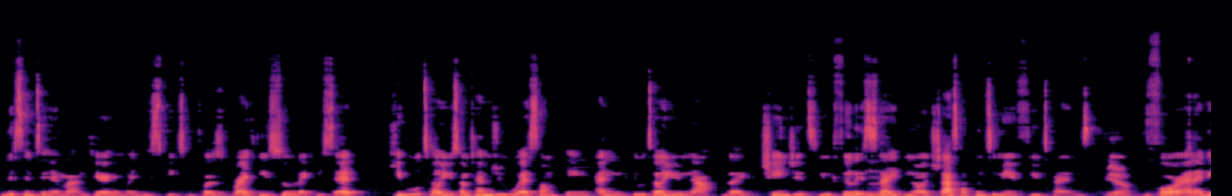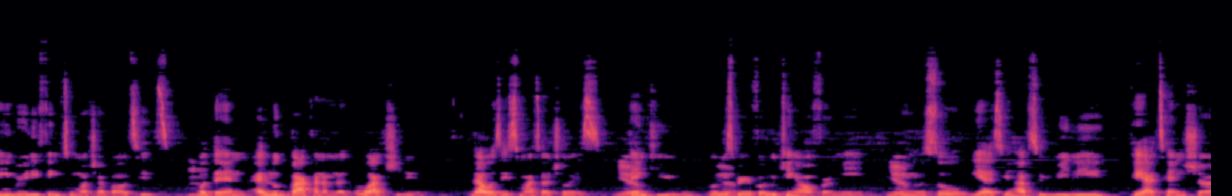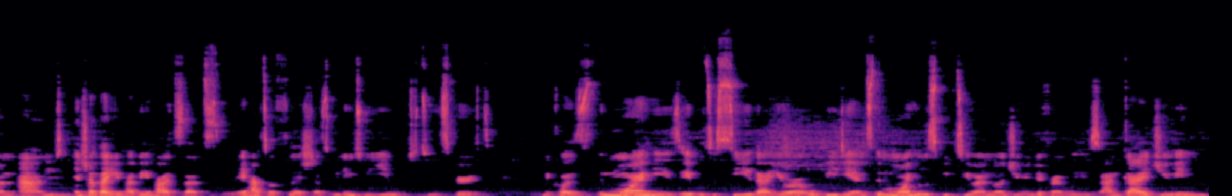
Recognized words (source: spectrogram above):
listen to Him and hear Him when He speaks. Because rightly so, like you said, He will tell you sometimes you wear something and He will tell you, nah, like change it. You'd feel a Mm. slight nudge. That's happened to me a few times yeah. before and I didn't really think too much about it. Mm. But then I look back and I'm like, oh, actually, that was a smarter choice. Yeah. Thank you, Holy Yeah. Spirit, for looking out for me yeah, you know so yes you have to really pay attention and Mm. ensure that you have a heart that's a heart of flesh that's willing to yield to the spirit because the more he is able to see that you're obedient the more he will speak to you and nudge you in different ways and guide you in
